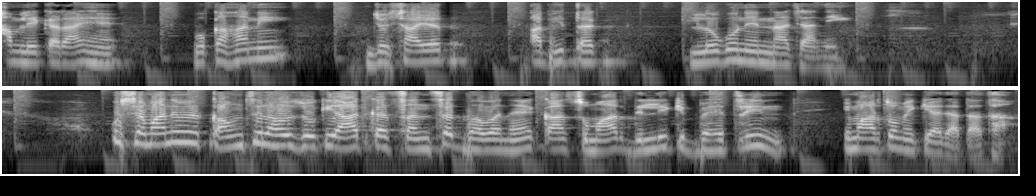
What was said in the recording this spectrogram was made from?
हम लेकर आए हैं वो कहानी जो शायद अभी तक लोगों ने ना जानी। उस जमाने में काउंसिल हाउस जो कि आज का संसद भवन है, का शुमार दिल्ली की बेहतरीन इमारतों में किया जाता था।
